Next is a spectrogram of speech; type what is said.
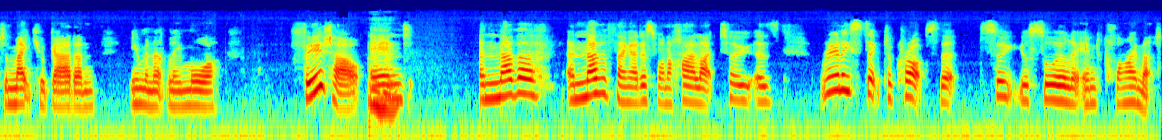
to make your garden eminently more fertile. Mm-hmm. And another another thing I just want to highlight too is really stick to crops that suit your soil and climate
